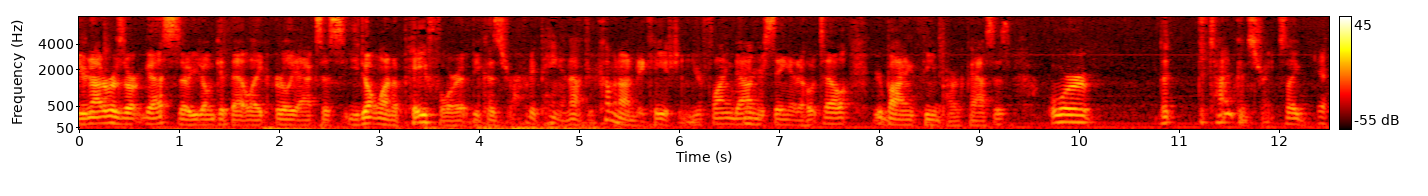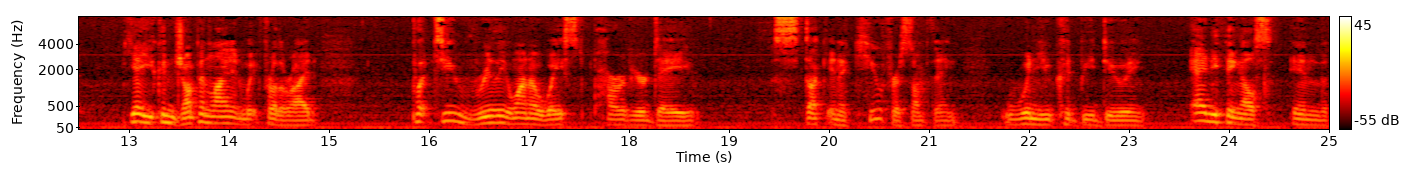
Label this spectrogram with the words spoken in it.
you're not a resort guest, so you don't get that like early access. You don't want to pay for it because you're already paying enough. You're coming on vacation. You're flying down. You're hmm. staying at a hotel. You're buying theme park passes, or the the time constraints. Like, Yeah. yeah, you can jump in line and wait for the ride, but do you really want to waste part of your day stuck in a queue for something when you could be doing anything else in the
